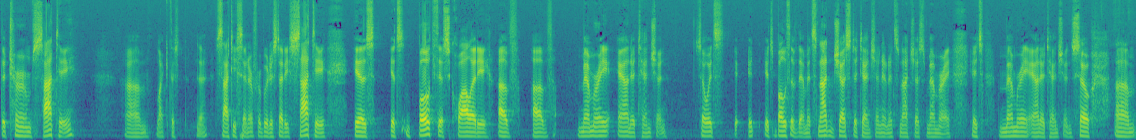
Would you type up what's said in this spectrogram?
the term sati, um, like the, the, Sati Center for Buddhist Studies, sati is it's both this quality of, of memory and attention. So it's, it, it, it's both of them. It's not just attention and it's not just memory. It's memory and attention. So, um,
